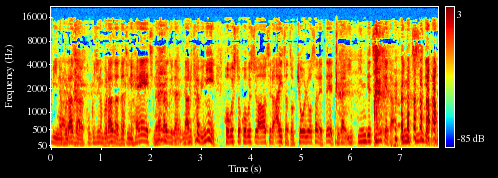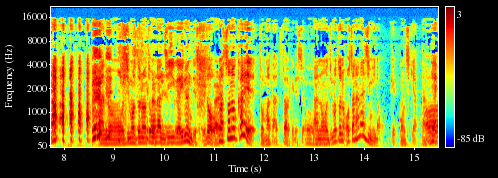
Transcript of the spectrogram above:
ピーなブラザー、黒人のブラザーたちに、へーって仲良く なるたびに、拳と拳を合わせる挨拶を強要されて、手がインインで続けた、イン続けたね。あの、地元の友達がいるんですけど、はい。まあ、その彼とまた会ってたわけですよ。う。ん。あの、地元の幼馴染の結婚式やったんで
